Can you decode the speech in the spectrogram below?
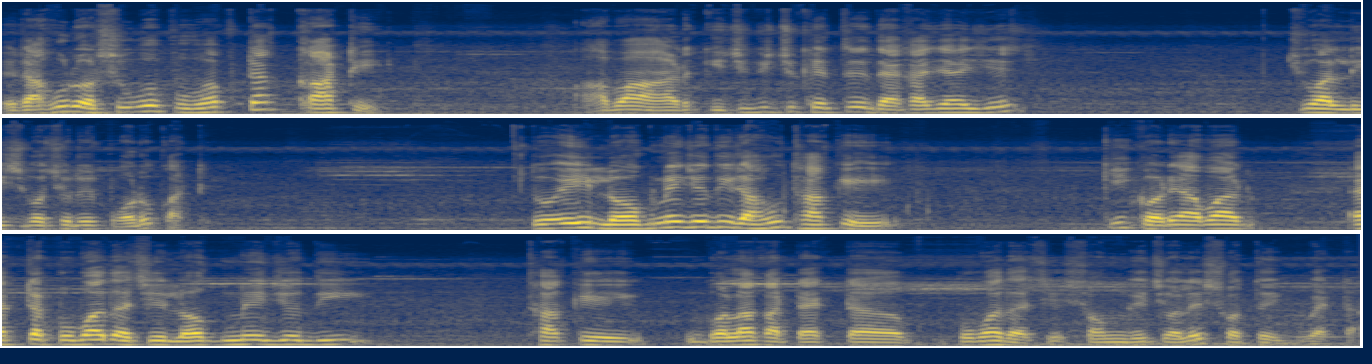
রাহুর অশুভ প্রভাবটা কাটে। আবার কিছু কিছু ক্ষেত্রে দেখা যায় যে চুয়াল্লিশ বছরের পরও কাটে। তো এই লগ্নে যদি রাহু থাকে, কি করে? আবার একটা প্রবাদ আছে, লগ্নে যদি থাকে গলা কাটা একটা প্রবাদ আছে, সঙ্গে চলে শতেক বেটা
